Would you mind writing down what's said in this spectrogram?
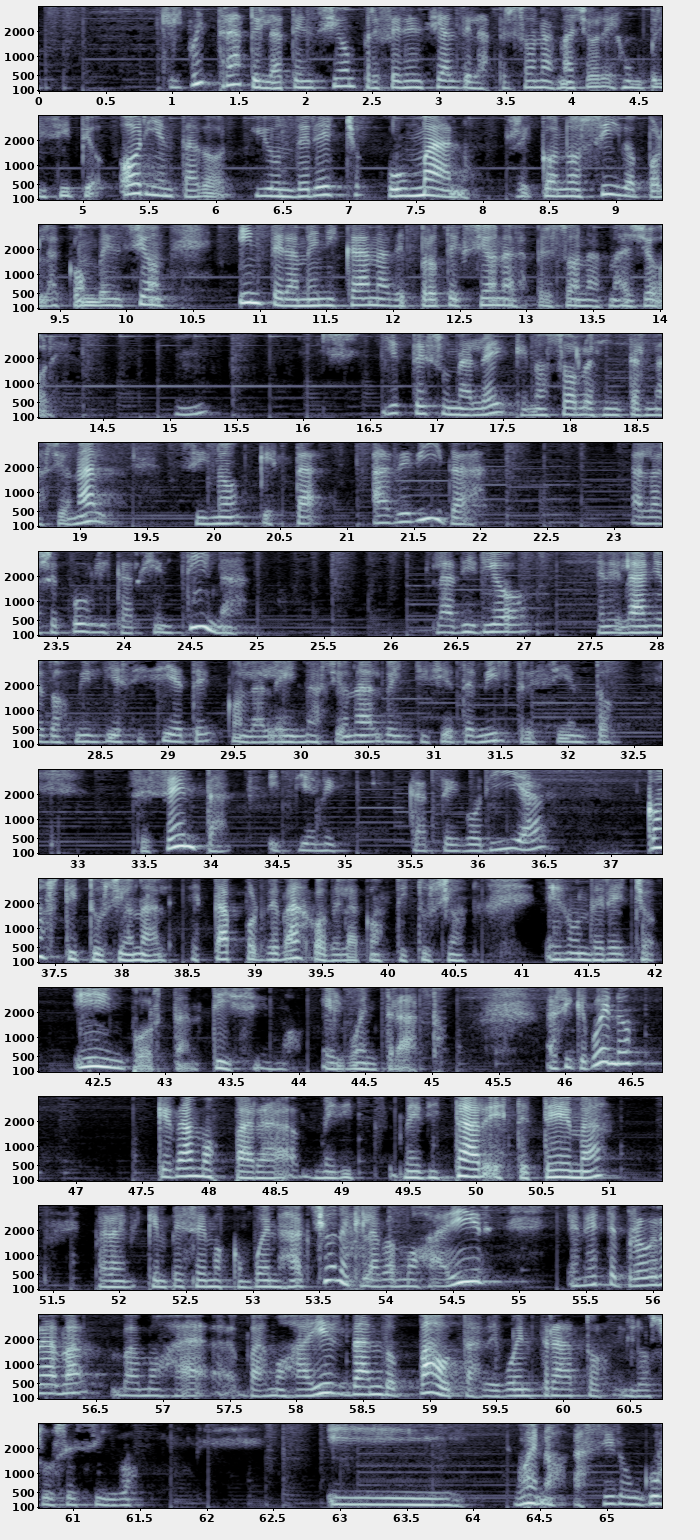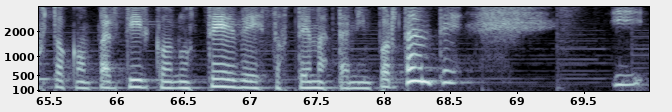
el buen trato y la atención preferencial de las personas mayores es un principio orientador y un derecho humano reconocido por la Convención Interamericana de Protección a las Personas Mayores. ¿Mm? Y esta es una ley que no solo es internacional, sino que está adherida a la República Argentina. La adhirió en el año 2017 con la Ley Nacional 27.360 y tiene categoría constitucional, está por debajo de la Constitución. Es un derecho importantísimo el buen trato. Así que bueno, quedamos para meditar este tema, para que empecemos con buenas acciones, que la vamos a ir en este programa vamos a, vamos a ir dando pautas de buen trato en lo sucesivo. Y bueno, ha sido un gusto compartir con ustedes estos temas tan importantes y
